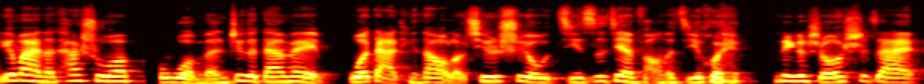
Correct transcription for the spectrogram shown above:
另外呢，他说我们这个单位，我打听到了，其实是有集资建房的机会。那个时候是在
